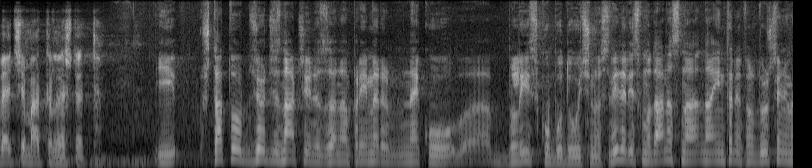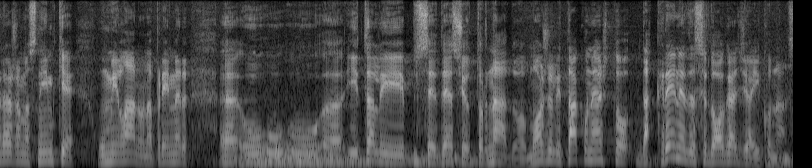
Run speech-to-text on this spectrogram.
veće materijalne štete. I šta to, Đorđe, znači za, na primjer, neku blisku budućnost? Videli smo danas na, na internetu, na društvenim mrežama snimke u Milanu, na primjer, e, u, u, u e, Italiji se desio tornado. Može li tako nešto da krene da se događa i kod nas?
